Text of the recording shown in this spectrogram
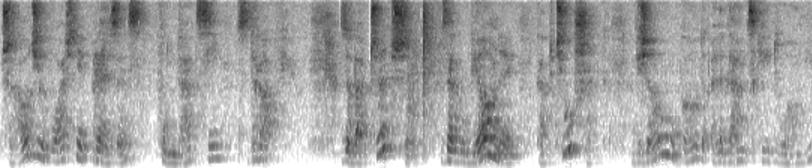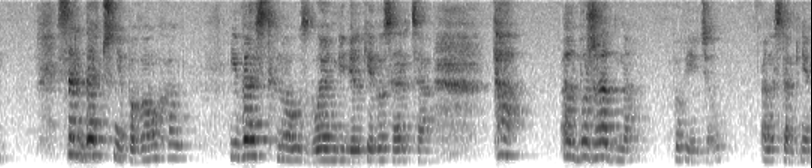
przychodził właśnie prezes Fundacji Zdrowie. Zobaczywszy zagubiony kapciuszek, wziął go do eleganckiej dłoni, serdecznie powąchał i westchnął z głębi wielkiego serca. Ta albo żadna, powiedział, a następnie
